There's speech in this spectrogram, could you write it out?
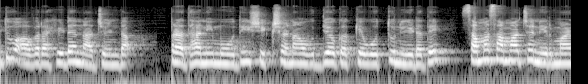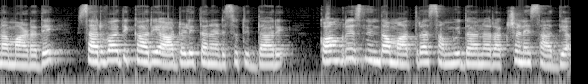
ಇದು ಅವರ ಹಿಡನ್ ಅಜೆಂಡಾ. ಪ್ರಧಾನಿ ಮೋದಿ ಶಿಕ್ಷಣ ಉದ್ಯೋಗಕ್ಕೆ ಒತ್ತು ನೀಡದೆ ಸಮಸಮಾಜ ನಿರ್ಮಾಣ ಮಾಡದೆ ಸರ್ವಾಧಿಕಾರಿ ಆಡಳಿತ ನಡೆಸುತ್ತಿದ್ದಾರೆ. ಕಾಂಗ್ರೆಸ್ನಿಂದ ಮಾತ್ರ ಸಂವಿಧಾನ ರಕ್ಷಣೆ ಸಾಧ್ಯ.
